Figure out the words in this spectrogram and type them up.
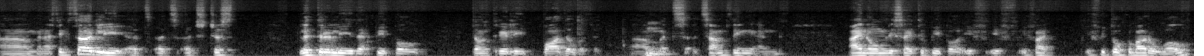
Um, and I think thirdly, it's it's it's just literally that people don't really bother with it. Um, mm. It's it's something, and I normally say to people, if if if I if we talk about a will,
